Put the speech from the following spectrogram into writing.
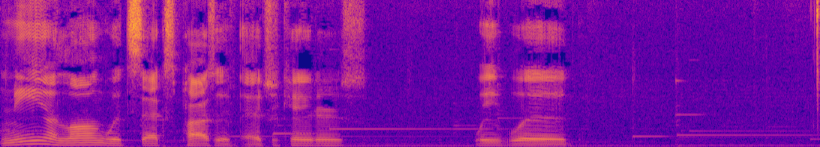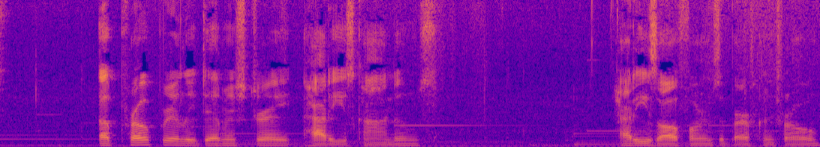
me along with sex positive educators, we would appropriately demonstrate how to use condoms, how to use all forms of birth control.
